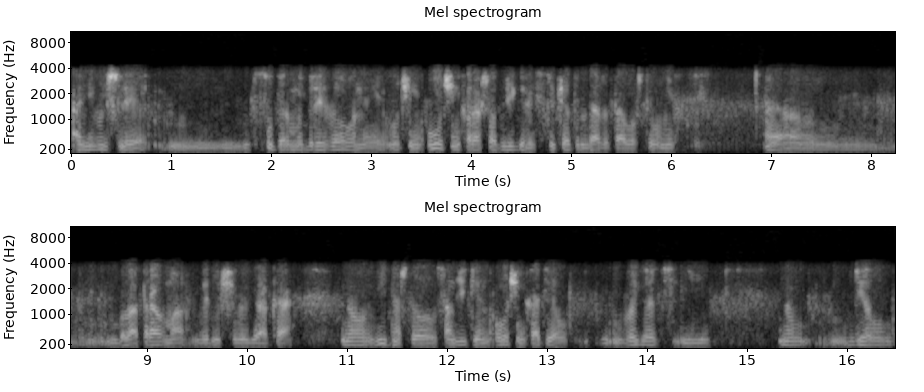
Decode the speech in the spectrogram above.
Они вышли супер мобилизованные, очень, очень хорошо двигались, с учетом даже того, что у них э, была травма ведущего игрока. Но видно, что Сандвикин очень хотел выиграть и ну, делал,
